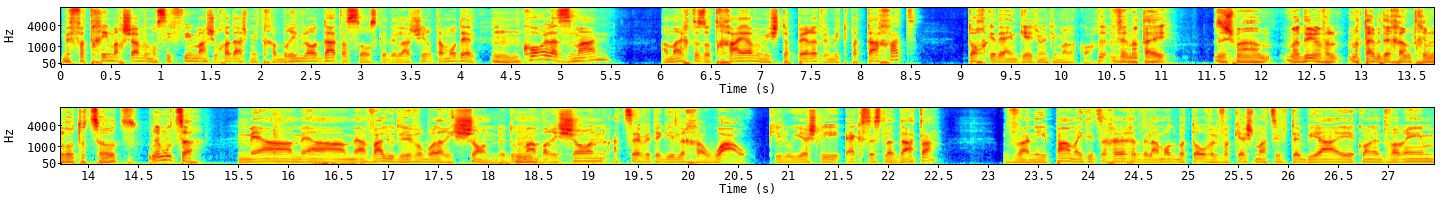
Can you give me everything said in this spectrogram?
מפתחים עכשיו ומוסיפים משהו חדש, מתחברים לעוד data source כדי להעשיר את המודל. כל הזמן המערכת הזאת חיה ומשתפרת ומתפתחת, תוך כדי ה engagement עם הלקוח. ומתי, זה נשמע מדהים, אבל מתי בדרך כלל מתחילים לראות תוצאות? ממוצע. מה, מה, מה value deliverable הראשון, לדוגמה, בראשון הצוות יגיד לך, וואו, כאילו יש לי access לדאטה, ואני פעם הייתי צריך ללכת ולעמוד בתור ולבקש מהצוותי BI כל מיני דברים,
